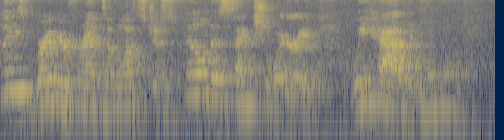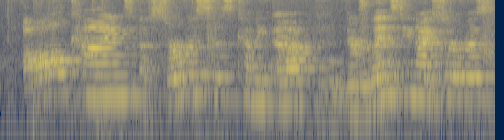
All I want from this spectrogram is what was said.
Please bring your friends and let's just fill this sanctuary. We have all kinds of services coming up. There's Wednesday night service,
